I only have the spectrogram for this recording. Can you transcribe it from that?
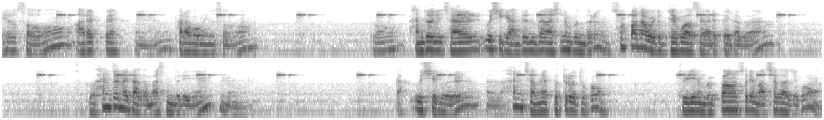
깨어서 아랫배 예, 바라보면서 또 단전이 잘 의식이 안 된다 하시는 분들은 손바닥을 좀 대고 하세요 아랫배에다가 그 한 점에다가 말씀드린 네. 딱 의식을 어, 한 점에 붙들어 두고 들리는 물방울 소리에 맞춰 가지고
